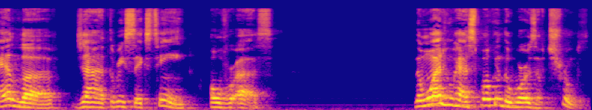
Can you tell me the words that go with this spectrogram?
and love, John 3 16, over us. The one who has spoken the words of truth,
